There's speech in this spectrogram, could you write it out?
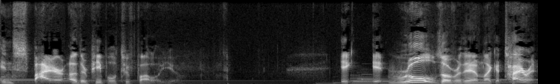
inspire other people to follow you. It, it rules over them like a tyrant.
